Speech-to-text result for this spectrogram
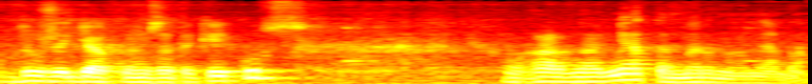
дуже дякуємо за такий курс. Гарного дня та мирного неба.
